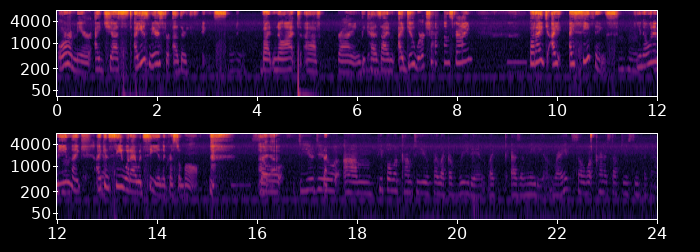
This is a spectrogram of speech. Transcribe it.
or a mirror. I just I use mirrors for other things, mm. but not uh, scrying because I'm I do workshop on scrying, but I, I, I see things. Mm-hmm. You know what I mean? Mm-hmm. Like I yeah. can see what I would see in the crystal ball. So, uh, do you do? Um, people would come to you for like a reading, like as a medium, right? So, what kind of stuff do you see for that?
